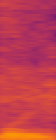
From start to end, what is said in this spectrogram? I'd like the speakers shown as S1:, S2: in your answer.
S1: Bùi.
